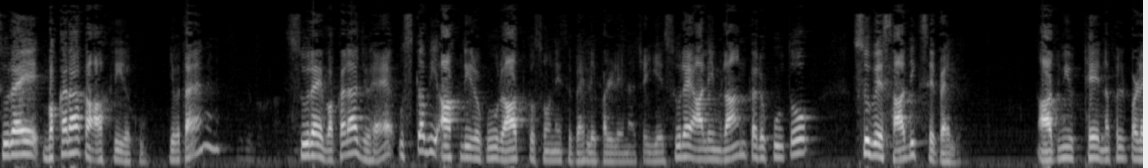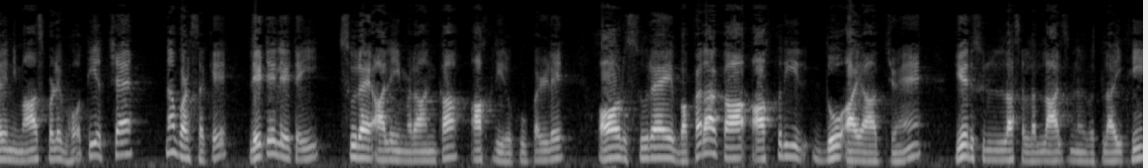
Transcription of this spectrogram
سورہ بقرہ کا آخری رکوع، یہ بتایا میں نے؟ سورہ بقرہ جو ہے، اس کا بھی آخری رکوع رات کو سونے سے پہلے پڑھ لینا چاہیے۔ سورہ آل عمران کا رکوع تو صبح صادق سے پہلے۔ آدمی اٹھے، نفل پڑھے، نماز پڑھے، بہت ہی اچھا ہے، نہ پڑھ سکے۔ لیٹے لیٹے ہی سورہ آل عمران کا آخری رکوع پڑھ لے۔ اور سورہ بقرہ کا آخری دو آیات جو ہیں، یہ رسول اللہ صلی اللہ علیہ وسلم نے بتلائی تھیں۔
